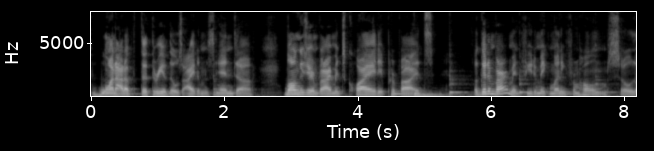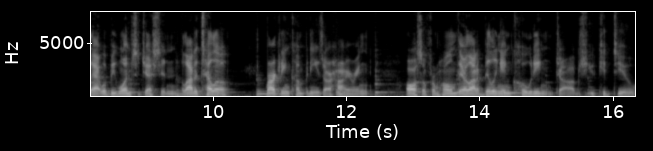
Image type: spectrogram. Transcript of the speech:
one out of the three of those items. And uh, long as your environment's quiet, it provides a good environment for you to make money from home. So that would be one suggestion. A lot of telemarketing companies are hiring also from home. There are a lot of billing and coding jobs you could do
